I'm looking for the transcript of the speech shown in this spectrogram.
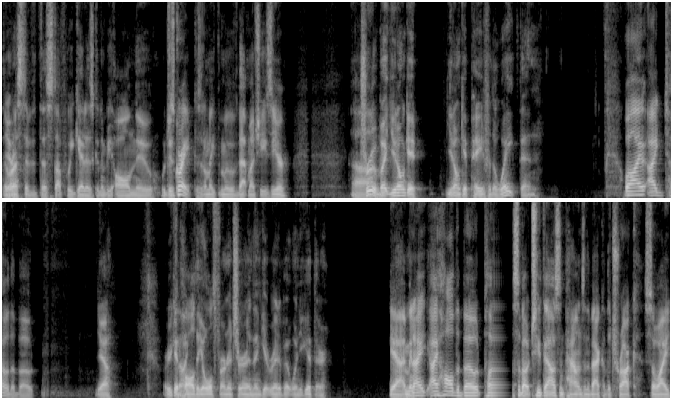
the Yeah. rest of the stuff we get is going to be all new, which is great because it'll make the move that much easier. True, Um, but you don't get you don't get paid for the weight then. Well, I, I tow the boat. Yeah. Or you could So I- haul the old furniture and then get rid of it when you get there. Yeah, I mean, I, I haul the boat plus about 2,000 pounds in the back of the truck. So I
